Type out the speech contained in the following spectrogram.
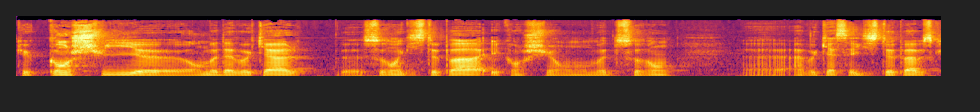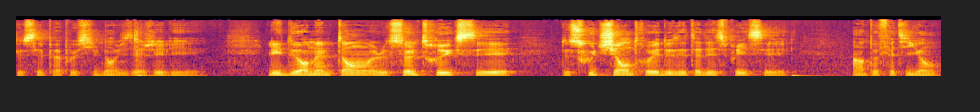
que quand je suis en mode avocat, souvent n'existe pas, et quand je suis en mode sauvant, avocat, ça n'existe pas parce que c'est pas possible d'envisager les, les deux en même temps. Le seul truc, c'est de switcher entre les deux états d'esprit, c'est un peu fatigant.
